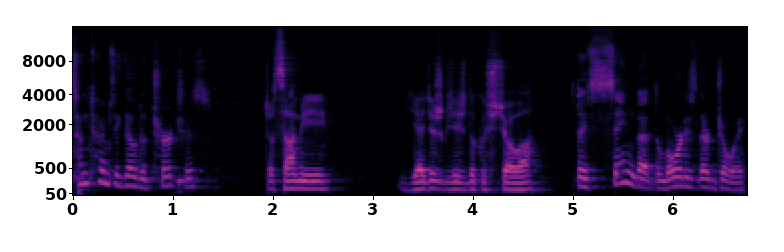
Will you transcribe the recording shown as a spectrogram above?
Sometimes you go to churches, Czasami jedziesz gdzieś do kościoła, they sing that the Lord is their joy,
